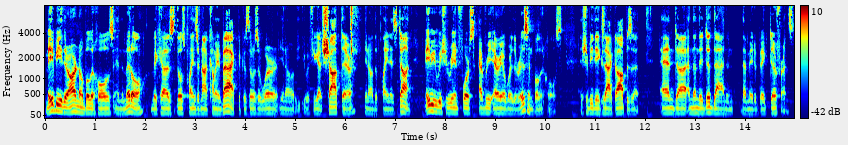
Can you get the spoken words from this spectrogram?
maybe there are no bullet holes in the middle because those planes are not coming back because those are where, you know, if you get shot there, you know, the plane is done. Maybe we mm-hmm. should reinforce every area where there isn't bullet holes. It should be the exact opposite and uh, and then they did that and that made a big difference.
